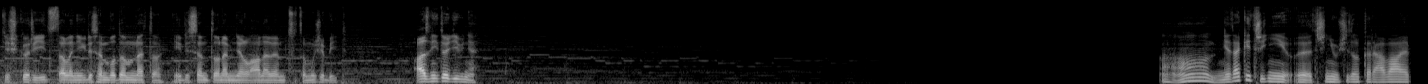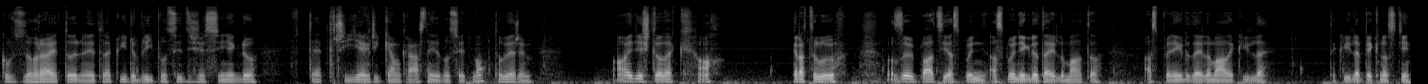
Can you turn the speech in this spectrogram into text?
Těžko říct, ale nikdy jsem potom neto, nikdy jsem to neměl a nevím, co to může být. Ale zní to divně. Mě taky třídní, eh, třídní učitelka dává jako vzor a je to, je to takový dobrý pocit, že si někdo v té třídě, jak říkám, krásný pocit. No, to věřím. No, vidíš to, tak oh, gratuluju. To se vyplácí, aspoň, aspoň někdo tady má to. Aspoň někdo tady má takovýhle, takovýhle pěknosti.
